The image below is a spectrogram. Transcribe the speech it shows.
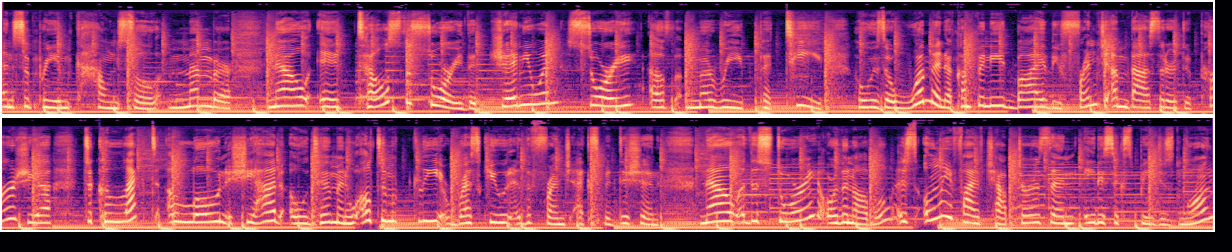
and Supreme Council member. Now, it tells the story, the genuine story of Marie Petit who is a woman accompanied by the French ambassador to Persia to collect a loan she had owed him and who ultimately rescued the French expedition. Now, the story or the novel is only five chapters and 86 pages long,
